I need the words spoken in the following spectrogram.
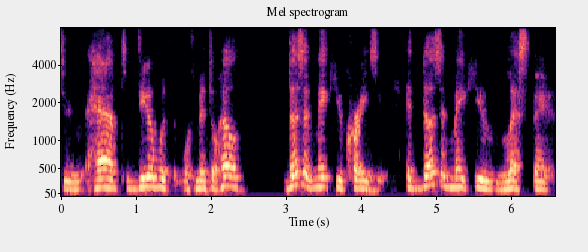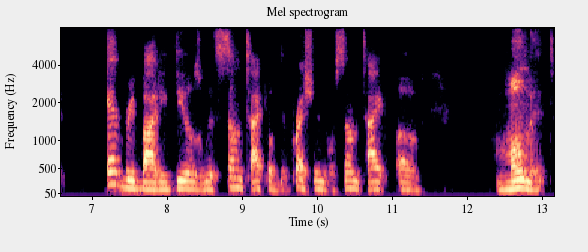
to have to deal with with mental health doesn't make you crazy. It doesn't make you less than everybody deals with some type of depression or some type of moment,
